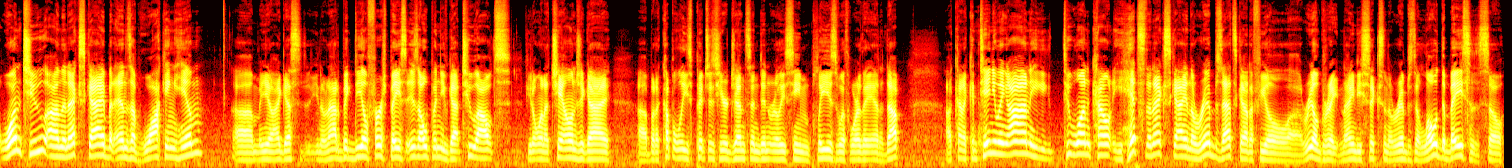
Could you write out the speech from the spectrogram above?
1 2 on the next guy, but ends up walking him. Um, you know, I guess, you know, not a big deal. First base is open. You've got two outs. If you don't want to challenge a guy, uh, but a couple of these pitches here, Jensen didn't really seem pleased with where they ended up. Uh, kind of continuing on, he 2 1 count. He hits the next guy in the ribs. That's got to feel uh, real great. 96 in the ribs to load the bases. So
